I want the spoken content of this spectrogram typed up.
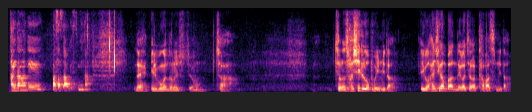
당당하게 맞서 싸우겠습니다. 네, 1분간 더 넣으시죠. 자, 저는 사실로 보입니다. 이거 1시간 반 내가 제가 다 봤습니다.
